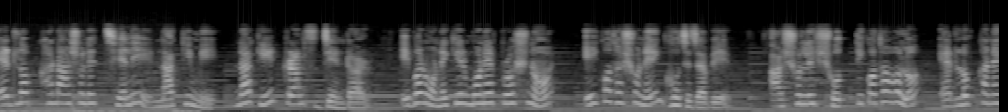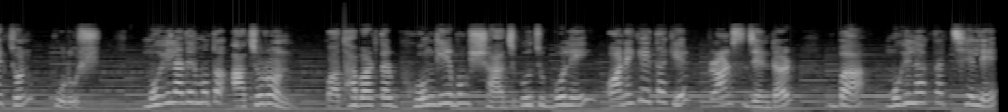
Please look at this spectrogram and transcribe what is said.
এডলব খান আসলে ছেলে নাকি মেয়ে, নাকি ট্রান্সজেন্ডার? এবার অনেকের মনের প্রশ্ন, এই কথা শুনে ঘচে যাবে। আসলে সত্যি কথা হলো, এডলব খান একজন পুরুষ। মহিলাদের মতো আচরণ, কথাবার্তার ভঙ্গি এবং সাজগোজ বলেই অনেকেই তাকে ট্রান্সজেন্ডার বা মহিলা তার ছেলে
